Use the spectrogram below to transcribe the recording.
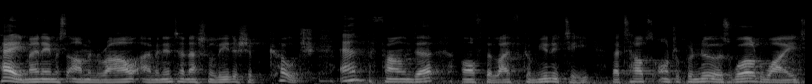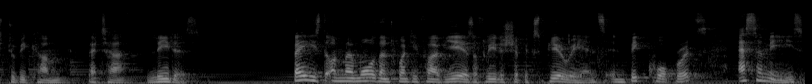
Hey, my name is Armin Rao. I'm an international leadership coach and the founder of the Life Community that helps entrepreneurs worldwide to become better leaders. Based on my more than 25 years of leadership experience in big corporates, SMEs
